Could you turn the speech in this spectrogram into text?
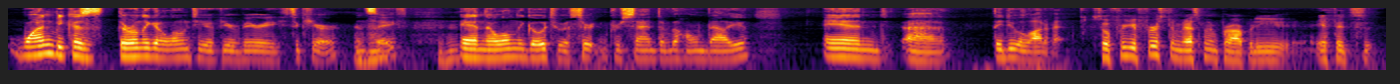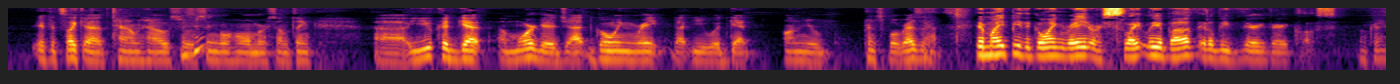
One, because they're only going to loan to you if you're very secure and Mm-hmm. safe, and they'll only go to a certain percent of the home value, and uh, they do a lot of it. So for your first investment property, if it's if it's like a townhouse Mm-hmm. or a single home or something, uh, you could get a mortgage at going rate that you would get on your principal residence. It might be the going rate or slightly above. It'll be very, very close. Okay.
